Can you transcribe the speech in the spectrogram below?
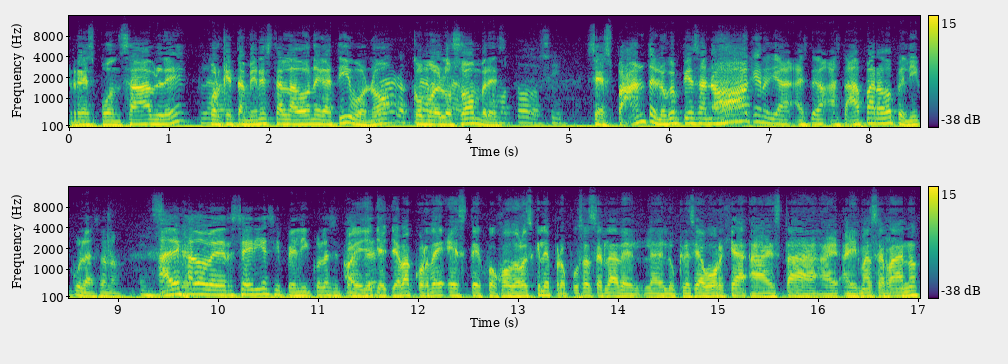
responsable, Claro. porque también está el lado negativo, ¿no? Como de los hombres. Como todo, sí. Se espanta y luego empieza, no, que no, ya, hasta, hasta ha parado películas o no. Ha dejado de ver series y películas. Oye, Entonces, ya, ya me acordé, este Jo- Jodorowsky le propuso hacer la de, la de Lucrecia Borgia a esta a, a Irma Serrano,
